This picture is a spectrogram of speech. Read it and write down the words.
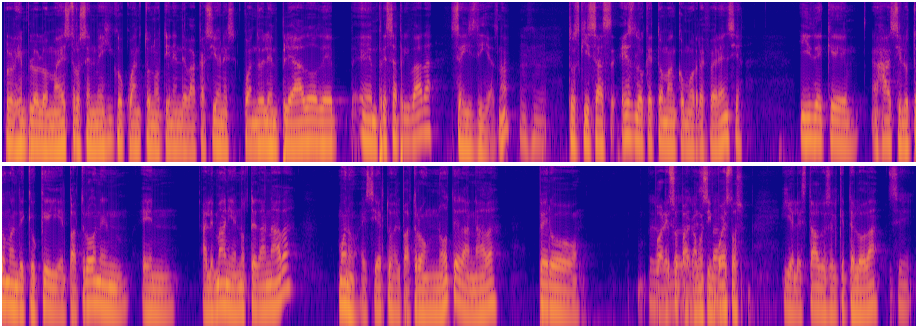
por ejemplo, los maestros en México, ¿cuánto no tienen de vacaciones? Cuando el empleado de empresa privada, seis días, ¿no? Entonces quizás es lo que toman como referencia. Y de que, ajá, si lo toman de que, ok, el patrón en, en Alemania no te da nada, bueno, es cierto, el patrón no te da nada, pero, por eso pagamos impuestos y el Estado es el que te lo da. Sí.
